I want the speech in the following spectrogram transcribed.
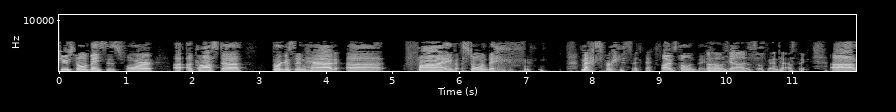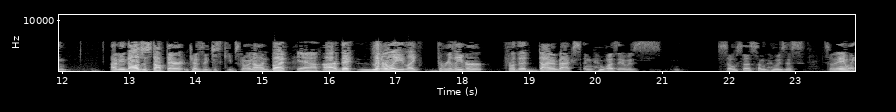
two stolen bases for uh, Acosta. Ferguson had uh, five stolen bases. Max Ferguson had five stolen bases. Oh god. That's so fantastic. Um, I mean, I'll just stop there because it just keeps going on. But Yeah. uh, they, literally, like the reliever for the Diamondbacks, and who was it? It was Sosa. Some who is this? So anyway,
